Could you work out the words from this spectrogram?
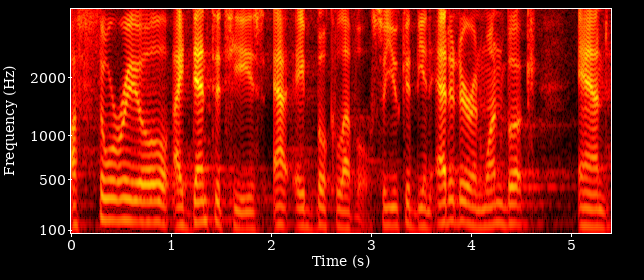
authorial identities at a book level. So you could be an editor in one book and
